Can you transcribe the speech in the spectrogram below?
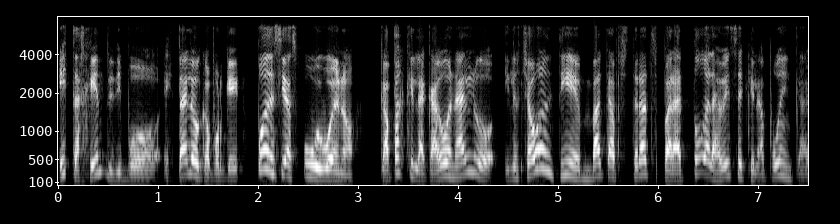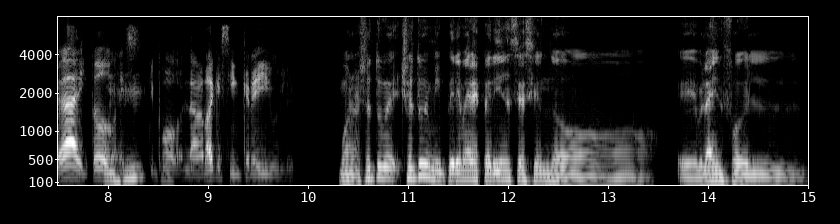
esta gente tipo está loca porque vos decías, uy, bueno, capaz que la cagó en algo y los chabones tienen backup strats para todas las veces que la pueden cagar y todo. Es tipo, la verdad que es increíble. Bueno, yo tuve, yo tuve mi primera experiencia haciendo eh, blindfold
